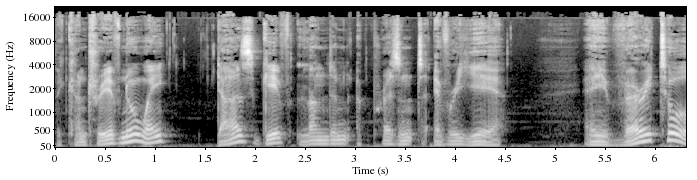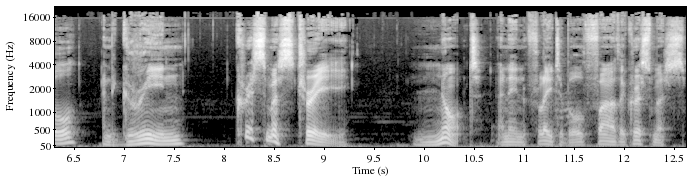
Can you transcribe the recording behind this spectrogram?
The country of Norway does give London a present every year a very tall and green Christmas tree not an inflatable Father Christmas.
